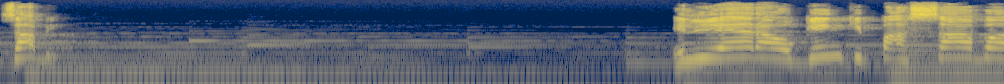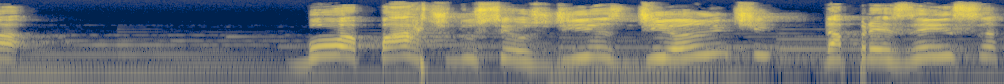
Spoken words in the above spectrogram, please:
Sabe? Ele era alguém que passava boa parte dos seus dias diante da presença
